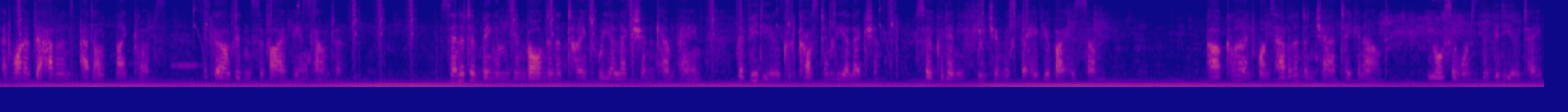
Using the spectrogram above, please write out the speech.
at one of de Havilland's adult nightclubs. The girl didn't survive the encounter. Senator Bingham's involved in a tight re-election campaign. The video could cost him the election. So could any future misbehavior by his son. Our client wants Havilland and Chad taken out. He also wants the videotape.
